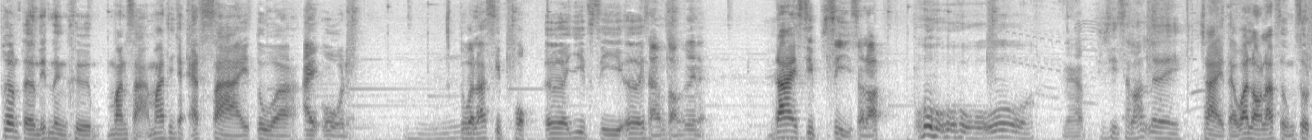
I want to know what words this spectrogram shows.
เพิ่มเติมนิดนึงคือมันสามารถที่จะ add sign ตัว I/O เนี่ยตัวละ 16 เออ24 เออ32 เออเนี่ย ได้ 14 สล็อตโอ้โหนะครับสี่สล็อตเลย ใช่แต่ว่ารองรับสูงสุด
